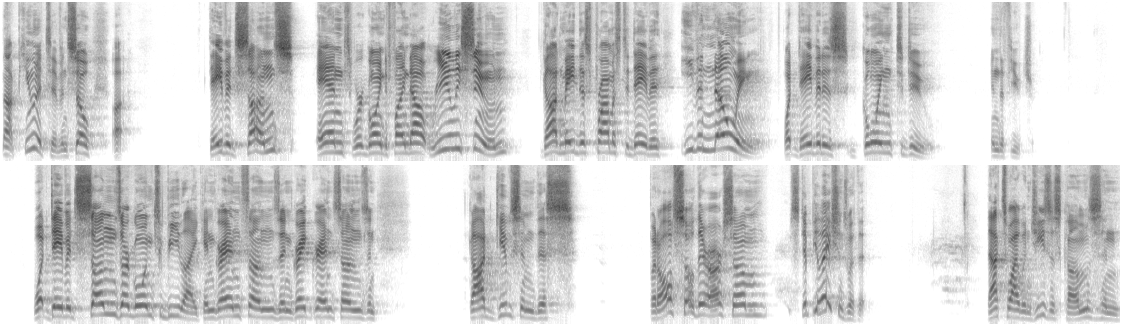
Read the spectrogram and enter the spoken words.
not punitive. And so, uh, David's sons, and we're going to find out really soon, God made this promise to David, even knowing what David is going to do in the future. What David's sons are going to be like, and grandsons and great grandsons. And God gives him this, but also there are some stipulations with it. That's why when Jesus comes and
